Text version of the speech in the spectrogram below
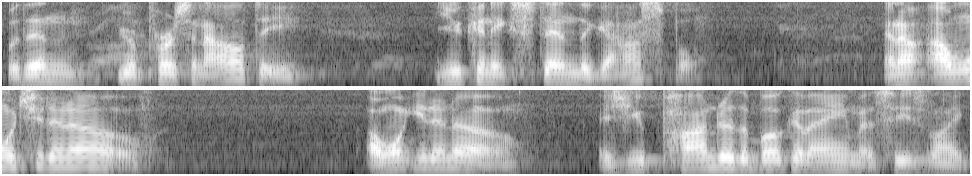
within your personality, you can extend the gospel. And I, I, want you to know, I want you to know, as you ponder the book of Amos, he's like,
